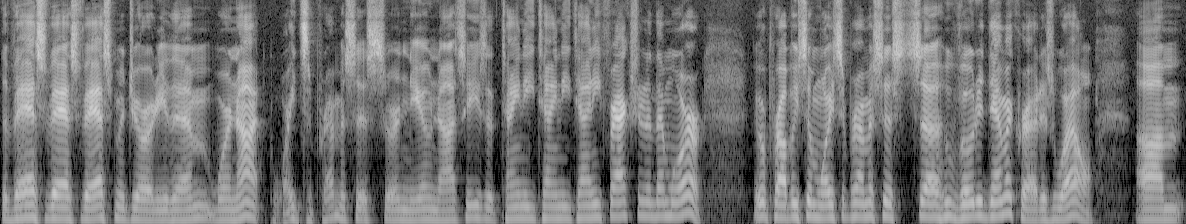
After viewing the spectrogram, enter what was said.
the vast, vast, vast majority of them were not white supremacists or neo Nazis. A tiny, tiny, tiny fraction of them were. There were probably some white supremacists uh, who voted Democrat as well. Um,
